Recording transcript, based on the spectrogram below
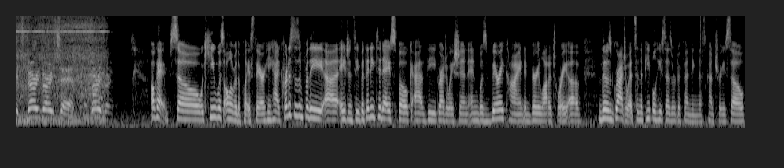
It's very, very sad. Very, very. Okay, so he was all over the place there. He had criticism for the uh, agency, but then he today spoke at the graduation and was very kind and very laudatory of those graduates and the people he says are defending this country. So,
